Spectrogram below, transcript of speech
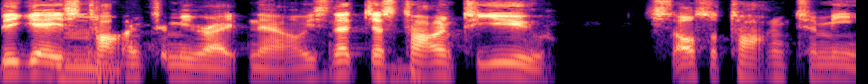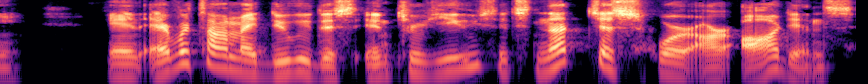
Big A is mm. talking to me right now. He's not just talking to you, he's also talking to me. And every time I do this interviews, it's not just for our audience,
